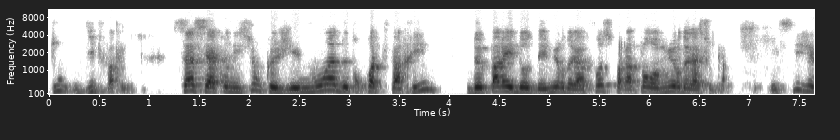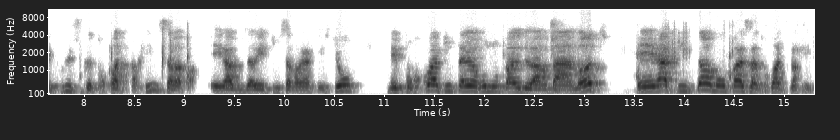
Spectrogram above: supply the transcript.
tout 10 farim. Ça, c'est à condition que j'ai moins de 3 farim de part et d'autre des murs de la fosse par rapport au mur de la souka. Et si j'ai plus que 3 de farim, ça ne va pas. Et là, vous allez tous avoir la question, mais pourquoi tout à l'heure on nous parle de Arba Amot et là, on passe à 3 de farim?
